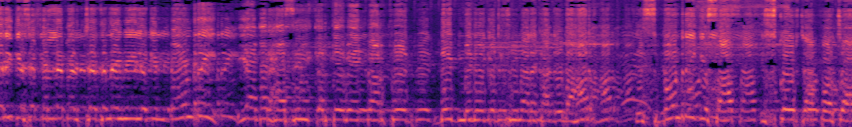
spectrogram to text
तरीके से बल्ले पर चत नहीं हुई, लेकिन बाउंड्री यहाँ पर हासिल करते हुए एक बार फिर डीप मिड विकेट सीमा रखा के बाहर। इस बाउंड्री के साथ स्कोर पहुँचा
